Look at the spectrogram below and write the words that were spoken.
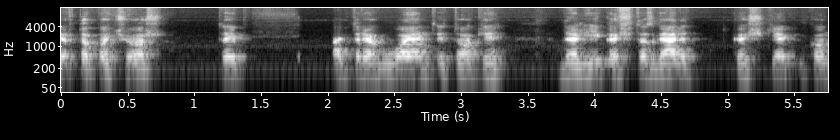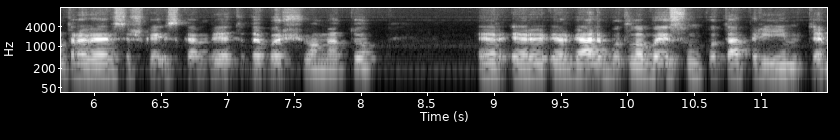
Ir to pačiu aš taip atreaguojant į tokį dalyką, šitas gali kažkiek kontroversiškai skambėti dabar šiuo metu ir, ir, ir gali būti labai sunku tą priimti,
